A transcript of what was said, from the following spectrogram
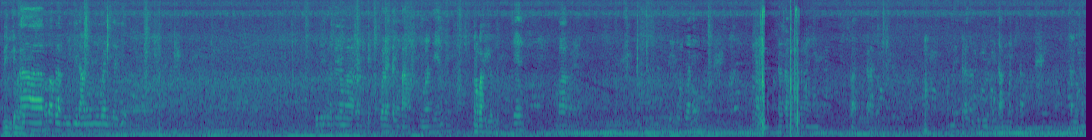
Bibigyan mo sa na. baba pala bumibili namin ng mura yung sigarilyo. Bibili ko na yung mga ano, wala yung tayong yung mga DNT. Ano kasi gawin? Then, mga. Hindi ko makuha na yun. Nasama ko ng ah, karado. Pag may karado, bubulot ko yung dami man sa sa loob ng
